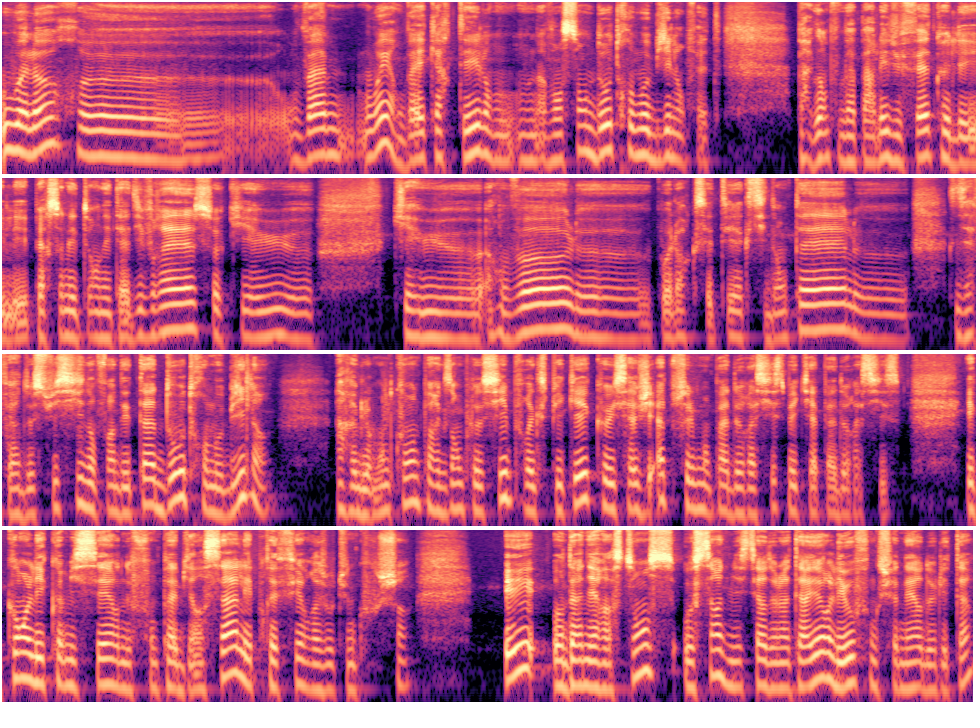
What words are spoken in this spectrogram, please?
Ou alors, on, va, ouais, on va écarter en, avançant d'autres mobiles, en fait. Par exemple, on va parler du fait que les, personnes étaient en état d'ivresse, qu'il y a eu qu'il y a eu un vol, ou alors que c'était accidentel, des affaires de suicide, enfin des tas d'autres mobiles. Un règlement de compte, par exemple, aussi, pour expliquer qu'il ne s'agit absolument pas de racisme et qu'il n'y a pas de racisme. Et quand les commissaires ne font pas bien ça, les préfets en rajoutent une couche. Et, en dernière instance, au sein du ministère de l'Intérieur, les hauts fonctionnaires de l'État,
